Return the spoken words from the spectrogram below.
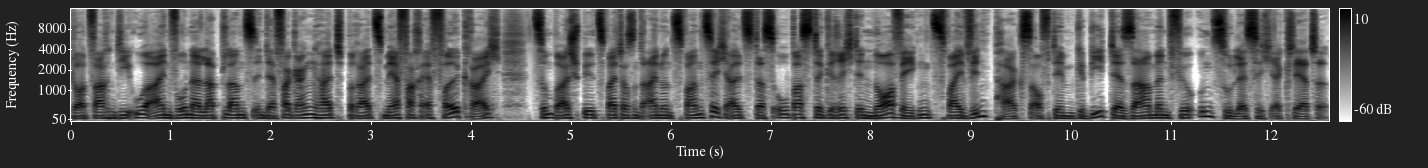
Dort waren die Ureinwohner Lapplands in der Vergangenheit bereits mehrfach erfolgreich, zum Beispiel 2021, als das oberste Gericht in Norwegen zwei Windparks auf dem Gebiet der Samen für unzulässig erklärte.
